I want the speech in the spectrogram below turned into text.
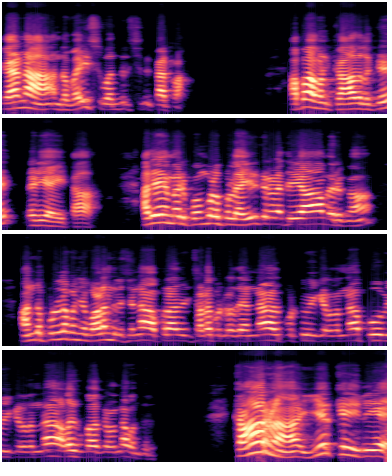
ஏன்னா அந்த வயசு வந்துருச்சுன்னு காட்டுறான். அப்போ அவன் காதலுக்கு ரெடி ஆகிட்டா அதே மாதிரி பொம்பளை பிள்ளை இருக்கிற இடம் தெரியாமல் இருக்கும். அந்த புள்ள கொஞ்சம் வளர்ந்துருச்சுன்னா அப்புறம் அது சடை பண்றது என்ன அது பொட்டு வைக்கிறதுனா பூ வைக்கிறதுனா அழகு பார்க்கறதுனா வந்துருது காரணம் இயற்கையிலேயே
